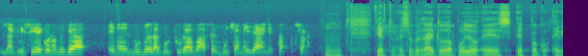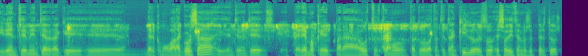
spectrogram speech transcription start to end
la crisis económica en el mundo de la cultura va a hacer mucha mella en estas personas. Cierto, eso es verdad y todo apoyo es, es poco. Evidentemente habrá que eh, ver cómo va la cosa. Evidentemente esperemos que para agosto estemos, está todo bastante tranquilo, eso, eso dicen los expertos,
